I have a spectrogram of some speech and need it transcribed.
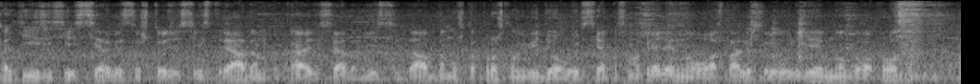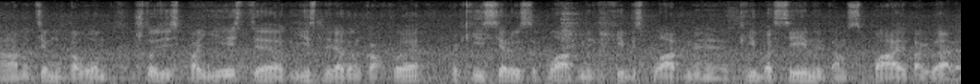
какие здесь есть сервисы, что здесь есть рядом, какая здесь рядом есть еда, потому что в прошлом видео вы все посмотрели, но остались у людей много вопросов а, на тему того, что здесь поесть, э, есть ли рядом кафе, какие сервисы платные, какие бесплатные, какие бассейны, там, спа и так далее.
